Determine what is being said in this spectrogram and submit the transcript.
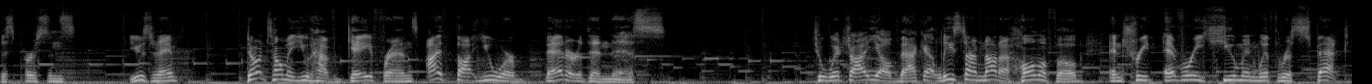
this person's username. Don't tell me you have gay friends. I thought you were better than this. To which I yelled back, At least I'm not a homophobe and treat every human with respect.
